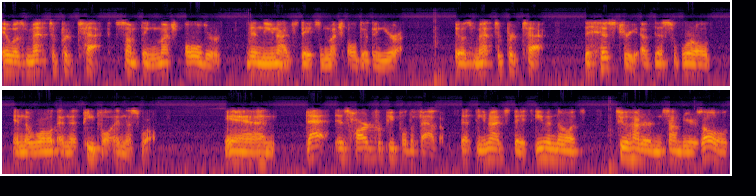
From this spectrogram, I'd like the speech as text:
It was meant to protect something much older than the United States and much older than Europe. It was meant to protect the history of this world and the world and the people in this world. And that is hard for people to fathom that the United States, even though it's 200 and some years old,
